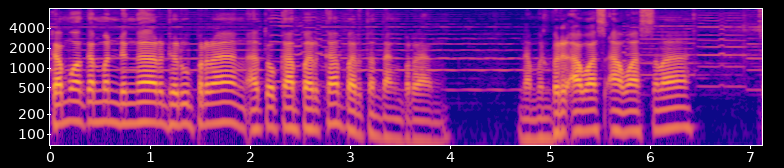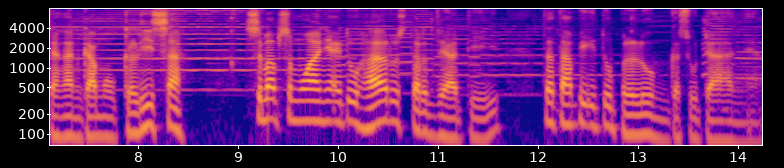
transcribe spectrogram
Kamu akan mendengar deru perang atau kabar-kabar tentang perang. Namun berawas-awaslah, jangan kamu gelisah, sebab semuanya itu harus terjadi, tetapi itu belum kesudahannya.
